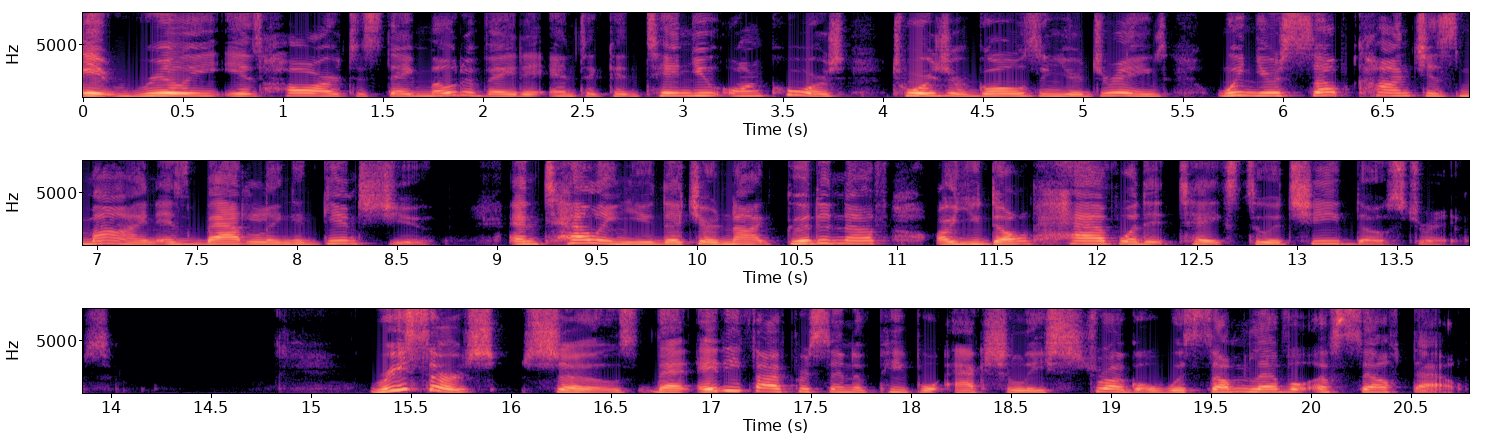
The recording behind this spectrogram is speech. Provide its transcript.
it really is hard to stay motivated and to continue on course towards your goals and your dreams when your subconscious mind is battling against you and telling you that you're not good enough or you don't have what it takes to achieve those dreams. Research shows that 85% of people actually struggle with some level of self doubt.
